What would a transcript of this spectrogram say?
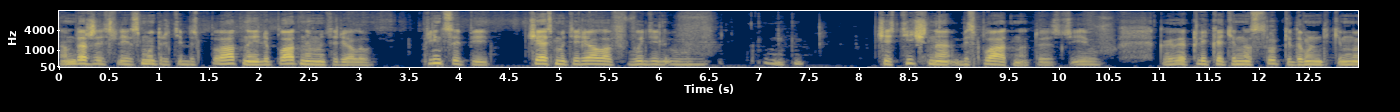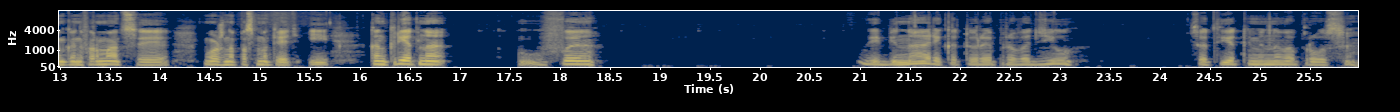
Там даже если смотрите бесплатные или платные материалы, в принципе, часть материалов выдел частично бесплатно. То есть, и когда кликаете на ссылки, довольно-таки много информации можно посмотреть. И конкретно в вебинаре, который я проводил с ответами на вопросы.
